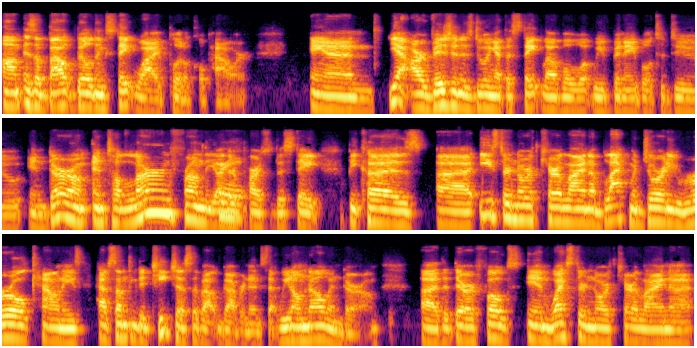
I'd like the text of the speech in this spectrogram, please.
um, is about building statewide political power. And yeah, our vision is doing at the state level what we've been able to do in Durham and to learn from the other right. parts of the state because uh, Eastern North Carolina, Black majority rural counties have something to teach us about governance that we don't know in Durham. Uh, that there are folks in Western North Carolina,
